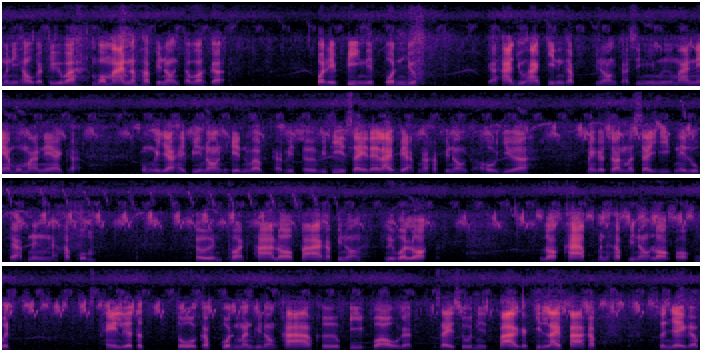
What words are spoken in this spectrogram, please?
มื้อนี้เฮาก็ถือว่าบ่หมานนะครับพี่น้องแต่ว่าก็พอได้ปิ้งได้ปนอยู่ก็หาอยู่หากินครับพี่น้องก็สิมีมือมาแน่บ่มาแน่ก็ ผมก็อยากให้พี่น้องเห็นว่าแบบวิเออวิธีใส่หลายๆแบบนะครับ พี่น้องก็เอาเหยื่อแมงกะชอนมาใส่อีกในรูปแบบหนึ่งนะครับ ผมเอินถอดผาล่อปลาครับพี่น้อง หรือว่าลอกลอกคาบมันนะครับ พี่น้องลอกออกเบิดให้เลือแตะโตกับก้นมันพี่น้องขาเคือปีกเบากับใส่สูตรนี่ปลากับกินไล่ปลาครับ ส่วนใหญ่กับ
